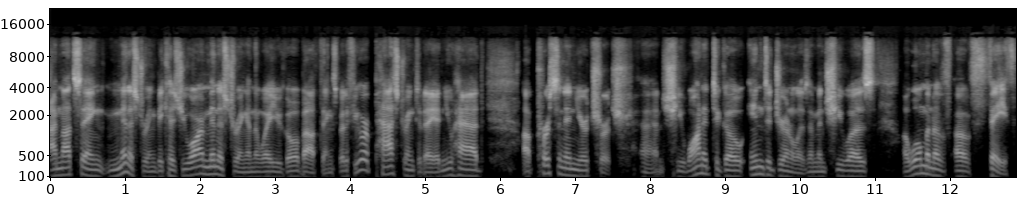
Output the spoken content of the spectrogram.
i'm not saying ministering because you are ministering in the way you go about things but if you were pastoring today and you had a person in your church and she wanted to go into journalism and she was a woman of of faith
